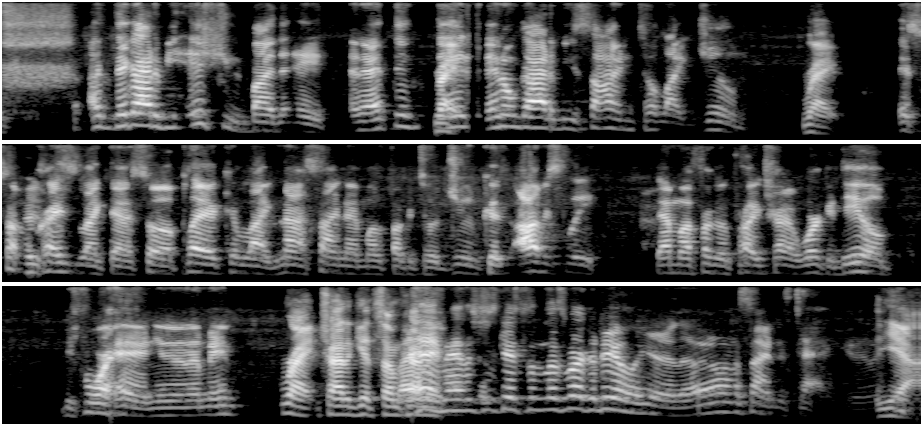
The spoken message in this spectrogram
I, they got to be issued by the eighth, and I think Right. they, they don't got to be signed until like June. Right. It's something crazy like that, so a player can like not sign that motherfucker till June because obviously that motherfucker will probably try to work a deal beforehand. You know what I mean? Right. Try to get some Like, kind hey of man, let's just get some. Let's work a deal here. I don't want to sign this tag. you know? Yeah.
